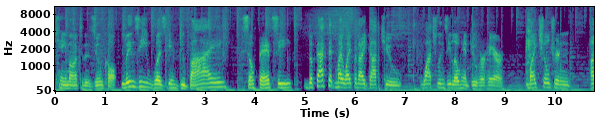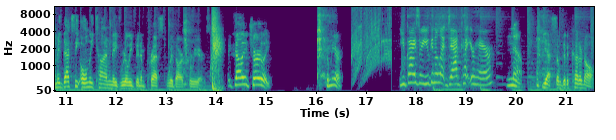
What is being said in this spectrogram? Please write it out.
came onto the Zoom call. Lindsay was in Dubai, so fancy. The fact that my wife and I got to watch Lindsay Lohan do her hair, my children, I mean, that's the only time they've really been impressed with our careers. Hey, Dolly and Charlie, come here. You guys, are you gonna let dad cut your hair? No. Yes, I'm going to cut it all.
